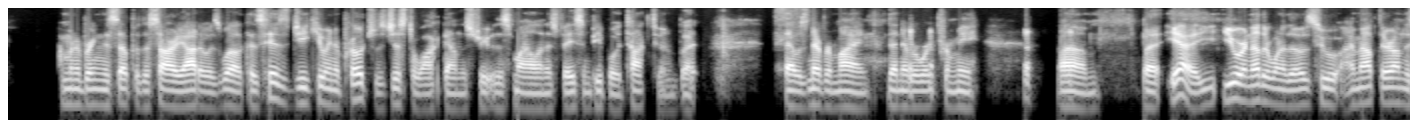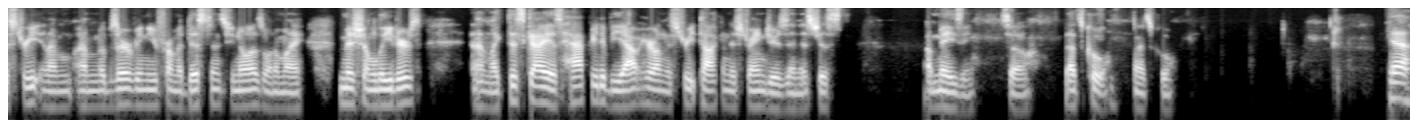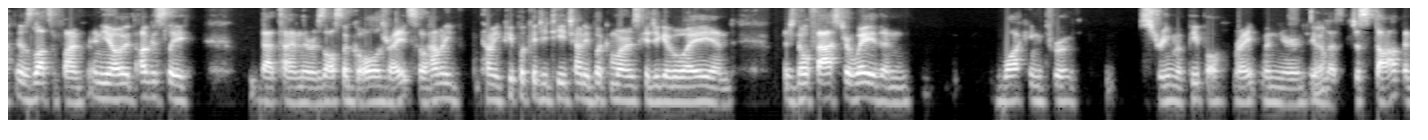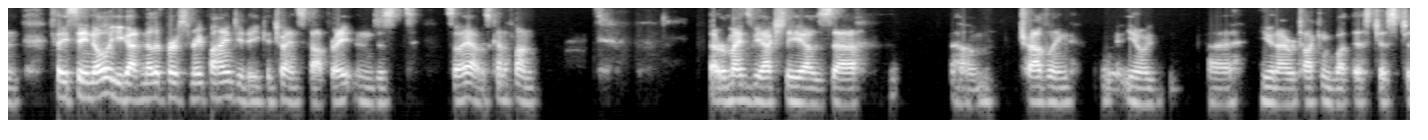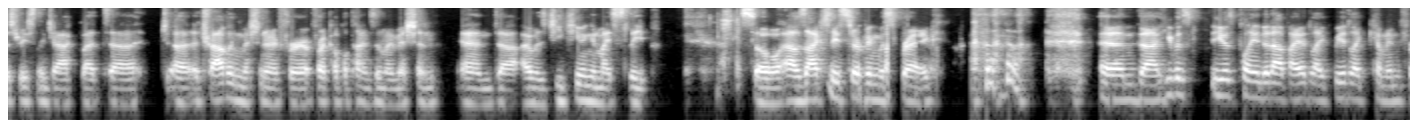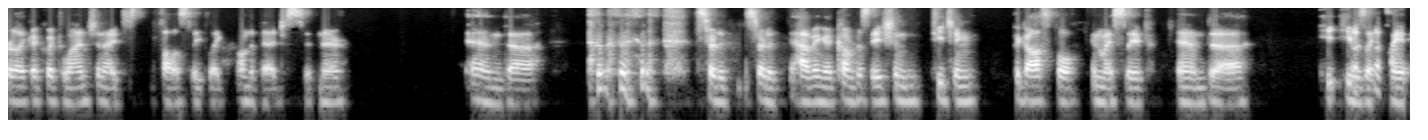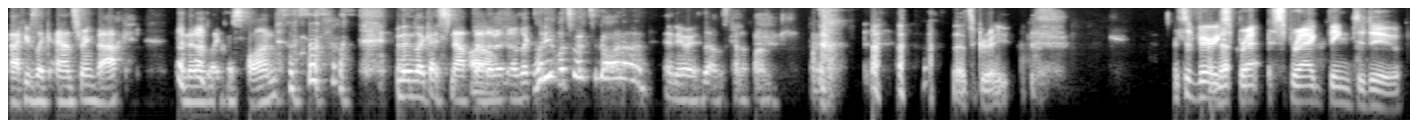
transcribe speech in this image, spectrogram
I'm going to bring this up with Asariato as well because his GQing approach was just to walk down the street with a smile on his face and people would talk to him. But that was never mine. That never worked for me. Um, but yeah, you are another one of those who I'm out there on the street and I'm I'm observing you from a distance. You know, as one of my mission leaders, and I'm like, this guy is happy to be out here on the street talking to strangers, and it's just amazing. So that's cool. That's cool. Yeah, it was lots of fun, and you know, obviously, that time there was also goals, right? So how many how many people could you teach? How many Book of could you give away? And there's no faster way than walking through stream of people, right? When you're yeah. able to just stop, and if they say no, you got another person right behind you that you can try and stop, right? And just so yeah, it was kind of fun. That reminds me, actually, I was uh, um, traveling, you know, uh, you and I were talking about this just just recently, Jack. But uh, a traveling missionary for for a couple times in my mission, and uh, I was GQing in my sleep. So I was actually serving with Sprague, and uh, he was he was playing it up. I had like we had like come in for like a quick lunch, and I just fall asleep like on the bed, just sitting there, and uh, started started having a conversation, teaching the gospel in my sleep, and uh, he, he was like playing back. He was like answering back, and then I'd like respond, and then like I snapped out of it. And I was like, "What? You, what's what's going on?" Anyway, that was kind of fun. That's great. That's a very spra- sprag thing to do.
